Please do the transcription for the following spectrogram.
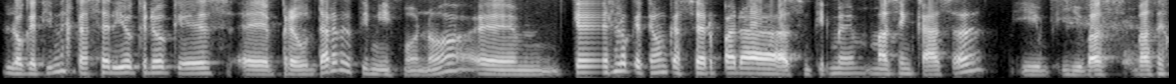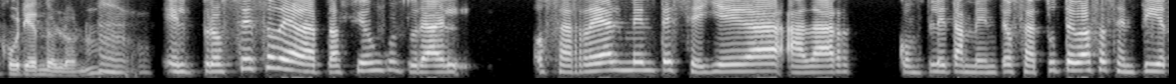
lo que tienes que hacer yo creo que es eh, preguntarte a ti mismo, ¿no? Em, ¿Qué es lo que tengo que hacer para sentirme más en casa? y, vas, vas descubriéndolo, ¿no? Mm, el proceso de adaptación cultural, o sea, realmente se llega a dar completamente, o sea, tú te vas a sentir,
